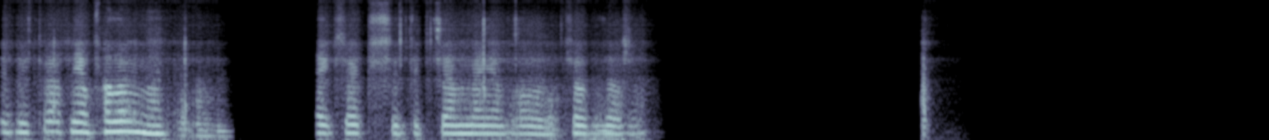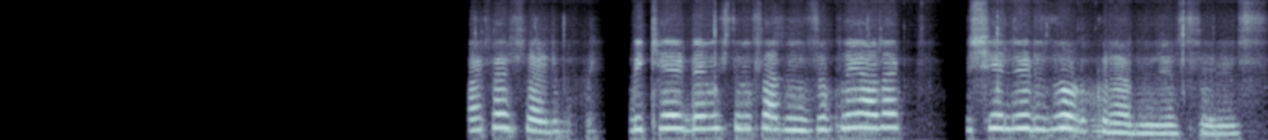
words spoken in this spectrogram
Tekrar yapalım mı? Tekrar küçülteceğim ben yapalım. Çok zor. Arkadaşlar bir kere demiştim zaten zıplayarak bir şeyleri zor kırabilirsiniz.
